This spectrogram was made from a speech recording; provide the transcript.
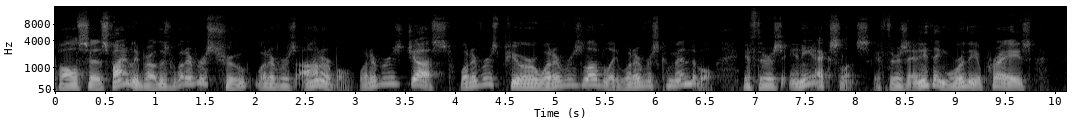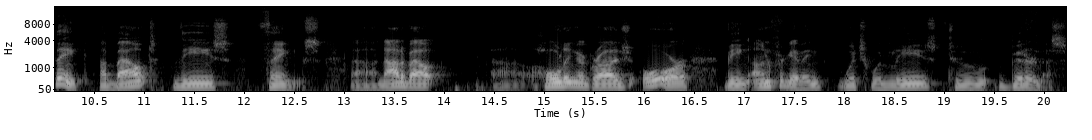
Paul says, Finally, brothers, whatever is true, whatever is honorable, whatever is just, whatever is pure, whatever is lovely, whatever is commendable, if there is any excellence, if there is anything worthy of praise, think about these things. Uh, not about uh, holding a grudge or being unforgiving, which would lead to bitterness.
